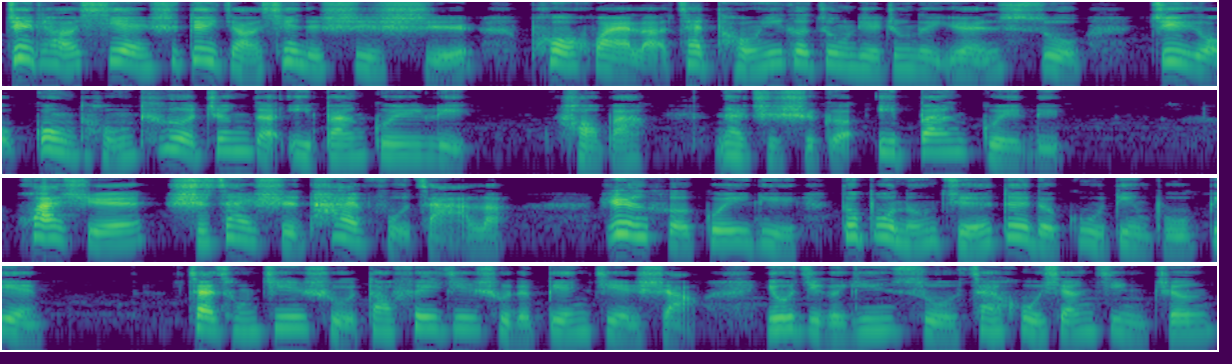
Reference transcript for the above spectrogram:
这条线是对角线的事实，破坏了在同一个纵列中的元素具有共同特征的一般规律。好吧，那只是个一般规律。化学实在是太复杂了，任何规律都不能绝对的固定不变。在从金属到非金属的边界上，有几个因素在互相竞争，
